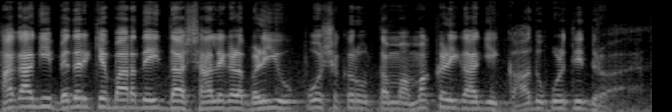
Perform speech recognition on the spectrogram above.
ಹಾಗಾಗಿ ಬೆದರಿಕೆ ಬಾರದೇ ಇದ್ದ ಶಾಲೆಗಳ ಬಳಿಯೂ ಪೋಷಕರು ತಮ್ಮ ಮಕ್ಕಳಿಗಾಗಿ ಕಾದು ಕುಳಿತಿದ್ರು.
